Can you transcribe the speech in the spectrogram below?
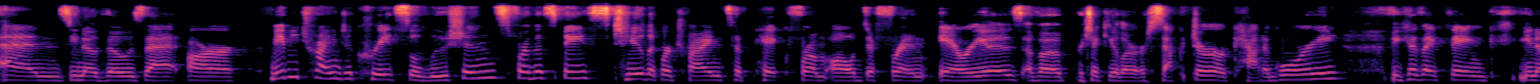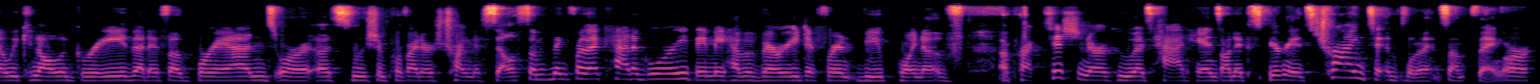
and you know those that are maybe trying to create solutions for the space too. Like we're trying to pick from all different areas of a particular sector or category. Because I think, you know, we can all agree that if a brand or a solution provider is trying to sell something for that category, they may have a very different viewpoint of a practitioner who has had hands-on experience trying to implement something or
